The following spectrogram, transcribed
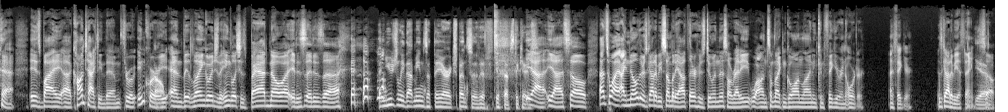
is by uh, contacting them through an inquiry, and the language, the English is bad, Noah. It is, it is. Uh, and usually that means that they are expensive if if that's the case. yeah, yeah. So that's why I know there's got to be somebody out there who's doing this already on something I can go online and configure and order. I figure it's got to be a thing. Yeah. So,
